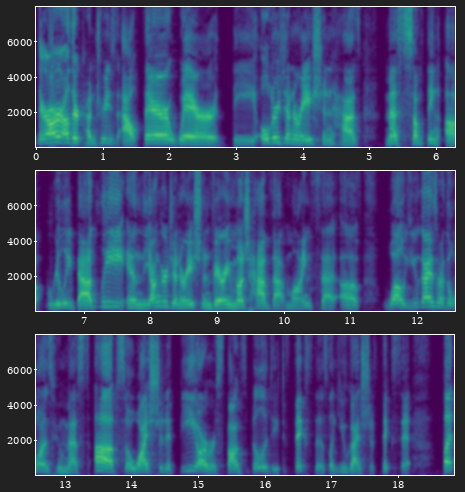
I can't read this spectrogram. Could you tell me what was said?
there are other countries out there where the older generation has messed something up really badly and the younger generation very much have that mindset of well you guys are the ones who messed up so why should it be our responsibility to fix this like you guys should fix it but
